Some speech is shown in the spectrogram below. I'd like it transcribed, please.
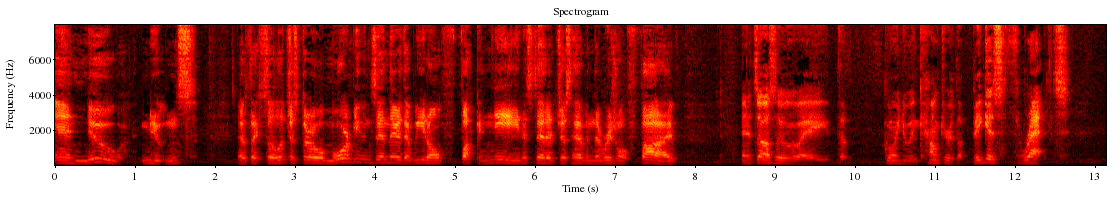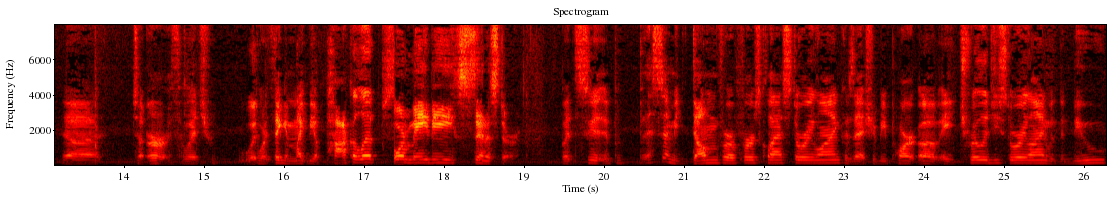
and new mutants. It's like, so let's just throw more mutants in there that we don't fucking need instead of just having the original five. And it's also a the going to encounter the biggest threat uh, to Earth, which Wh- we're thinking might be apocalypse. Or maybe Sinister. But see, that's gonna be dumb for a first class storyline because that should be part of a trilogy storyline with the new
